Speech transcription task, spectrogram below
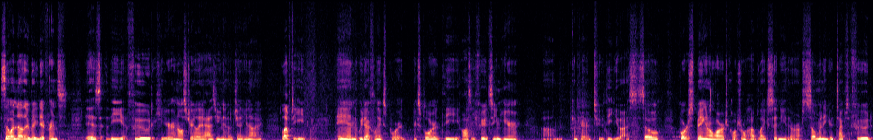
So another big difference is the food here in Australia. As you know, Jenny and I love to eat, and we definitely explored explored the Aussie food scene here um, compared to the U.S. So of course, being in a large cultural hub like Sydney, there are so many good types of food.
